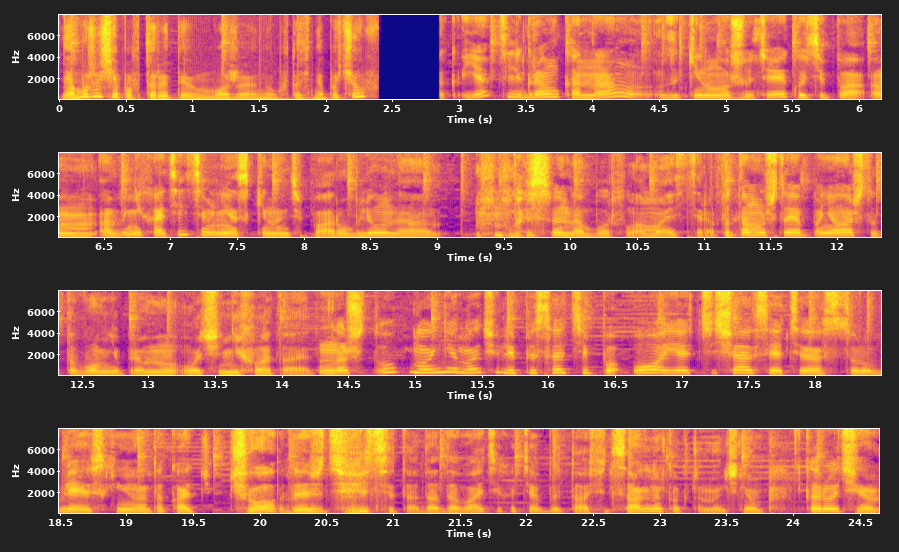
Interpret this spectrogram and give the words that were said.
Я можу ще повторити, може, ну хтось не почув. Так, Я в телеграм-канал закинула шутейку, типа, «Ам, а вы не хотите мне скинуть по рублю на большой набор фломастеров? Потому что я поняла, что того мне прям, ну, очень не хватает. На что многие начали писать, типа, о, я сейчас я тебе 100 рублей скину. Она такая, чё? Подождите тогда, давайте хотя бы это официально как-то начнем. Короче,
